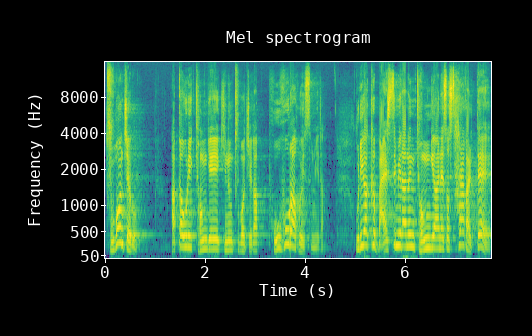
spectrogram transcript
두 번째로, 아까 우리 경계의 기능 두 번째가 보호라고 했습니다. 우리가 그 말씀이라는 경계 안에서 살아갈 때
